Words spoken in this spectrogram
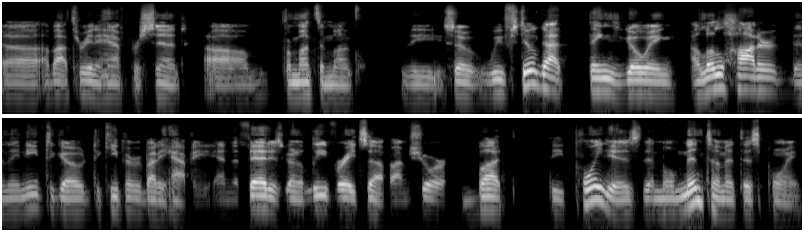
uh, about three and a half percent um, from month to month. The so we've still got things going a little hotter than they need to go to keep everybody happy. And the fed is going to leave rates up i'm sure. But the point is the momentum at this point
